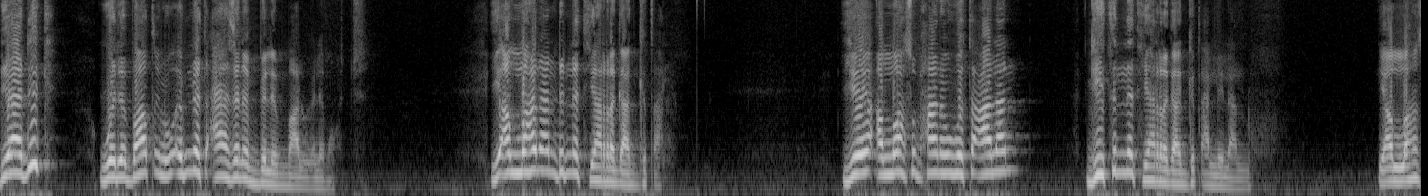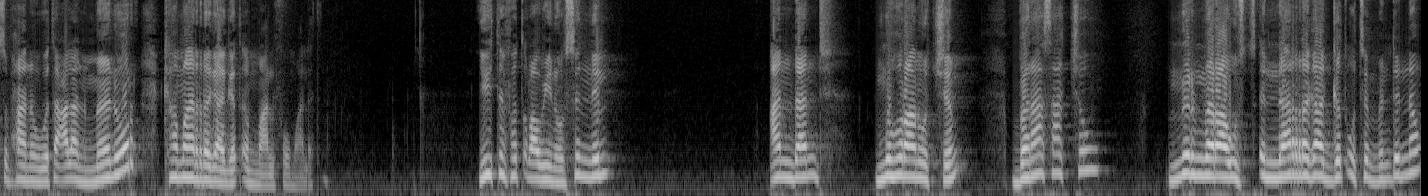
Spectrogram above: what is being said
ቢያድግ ወደ ባጢሉ እምነት አያዘነብልም አሉ ዕለማዎች የአላህን አንድነት ያረጋግጣል። የአላህ ስብሓንሁ ወተዓላን ጌትነት ያረጋግጣል ይላሉ። የአላህን ስብሓንሁ ወተዓላን መኖር ከማረጋገጥም አልፎ ማለት ነው። ይህ ተፈጥሯዊ ነው ስንል አንዳንድ ምሁራኖችም በራሳቸው ምርመራ ውስጥ እንዳረጋገጡትም ምንድን ነው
